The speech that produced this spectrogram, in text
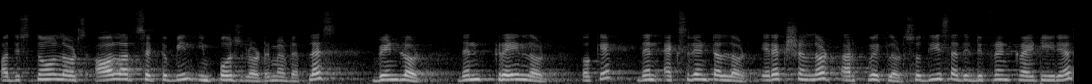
or the snow loads all are said to be in imposed load. Remember plus wind load then crane load okay? Then accidental load erection load earthquake load. So these are the different criteria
